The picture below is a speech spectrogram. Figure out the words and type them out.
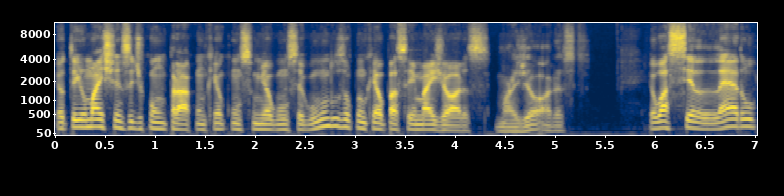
Eu tenho mais chance de comprar com quem eu consumi alguns segundos ou com quem eu passei mais de horas? Mais de horas. Eu acelero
